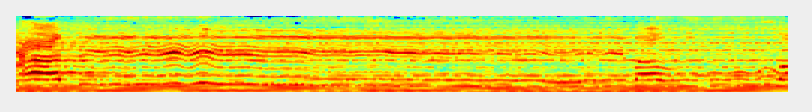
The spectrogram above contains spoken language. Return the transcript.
حبيب الله.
